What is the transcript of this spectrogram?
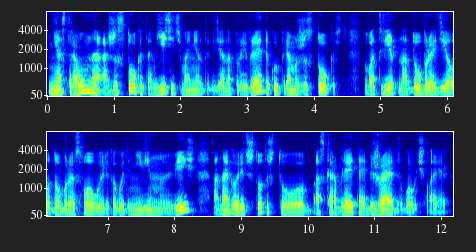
не остроумная, темно, а жестоко. Там есть эти моменты, где она проявляет такую прямо жестокость. В ответ на доброе дело, доброе слово или какую-то невинную вещь, она говорит что-то, что оскорбляет и обижает другого человека.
